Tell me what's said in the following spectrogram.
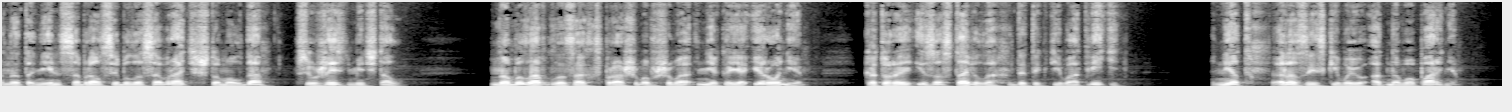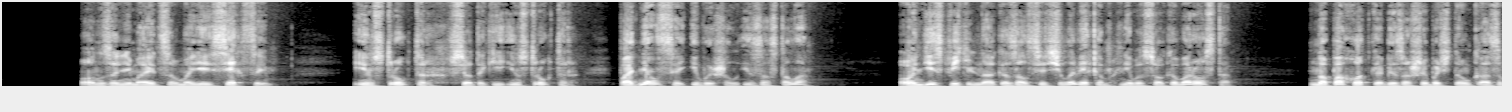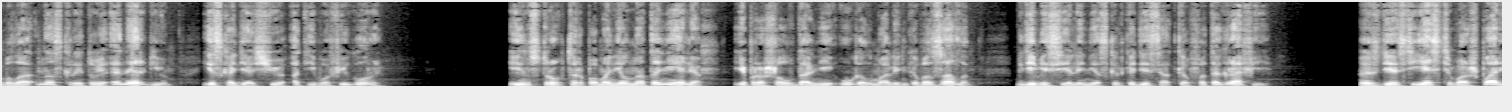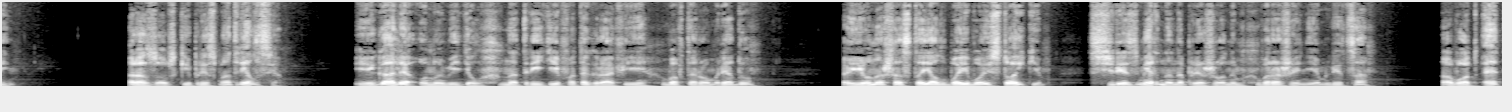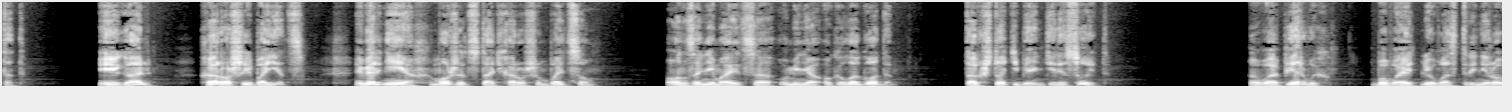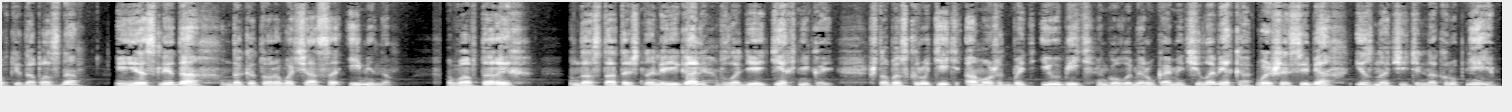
Натаниэль собрался было соврать, что, мол, да, всю жизнь мечтал. Но была в глазах спрашивавшего некая ирония, которая и заставила детектива ответить. «Нет, разыскиваю одного парня. Он занимается в моей секции. Инструктор, все-таки инструктор, поднялся и вышел из-за стола. Он действительно оказался человеком невысокого роста, но походка безошибочно указывала на скрытую энергию, исходящую от его фигуры. Инструктор поманил Натаниэля и прошел в дальний угол маленького зала, где висели несколько десятков фотографий. «Здесь есть ваш парень?» Розовский присмотрелся. И Галя он увидел на третьей фотографии во втором ряду. Юноша стоял в боевой стойке с чрезмерно напряженным выражением лица. А вот этот. Игаль — хороший боец. Вернее, может стать хорошим бойцом. Он занимается у меня около года. Так что тебя интересует? Во-первых, бывают ли у вас тренировки допоздна? И если да, до которого часа именно? Во-вторых, достаточно ли Игаль владеет техникой, чтобы скрутить, а может быть и убить голыми руками человека выше себя и значительно крупнее?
